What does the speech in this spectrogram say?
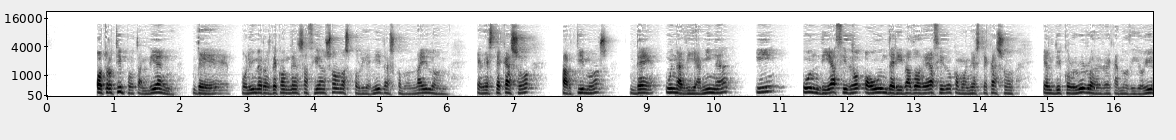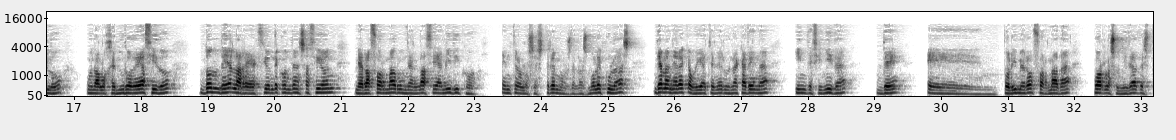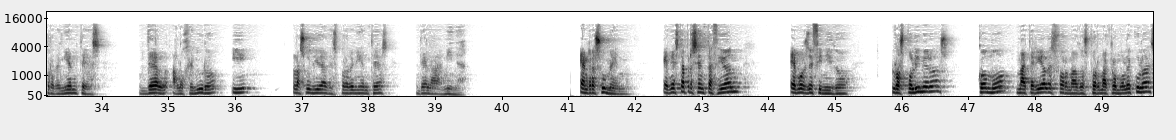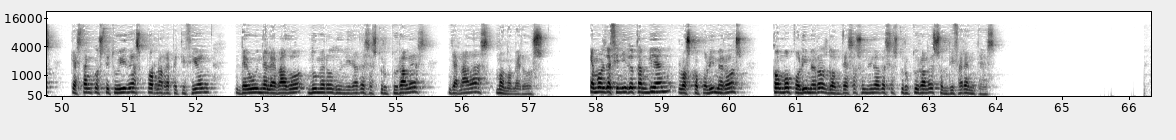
Otro tipo también de polímeros de condensación son las poliamidas, como el nylon. En este caso, partimos de una diamina y un diácido o un derivado de ácido, como en este caso el dicloruro de decanodiohilo, un halogenuro de ácido, donde la reacción de condensación me va a formar un enlace amídico entre los extremos de las moléculas, de manera que voy a tener una cadena indefinida de eh, polímero formada por las unidades provenientes del halogenuro y las unidades provenientes de la amina. En resumen, en esta presentación hemos definido los polímeros como materiales formados por macromoléculas que están constituidas por la repetición de un elevado número de unidades estructurales llamadas monómeros. Hemos definido también los copolímeros como polímeros donde esas unidades estructurales son diferentes.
